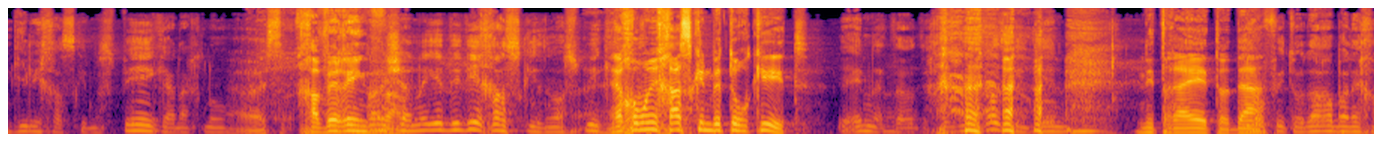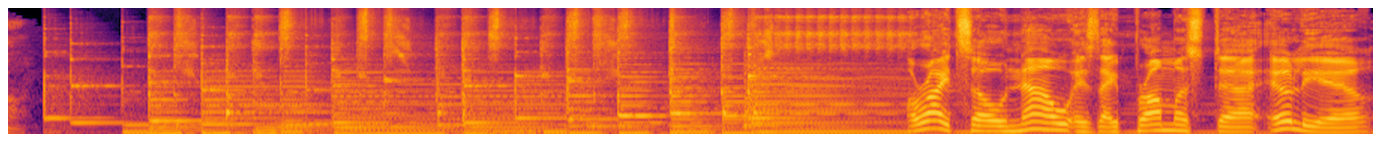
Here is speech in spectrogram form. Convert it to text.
גילי חסקין מספיק, אנחנו... חברים כבר. ידידי חסקין, מספיק. איך אומרים חסקין בטורקית? אין, אתה יודע, חסקין, כן. נתראה, תודה. יופי, תודה רבה לך. All right, so now, as I promised uh, earlier,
